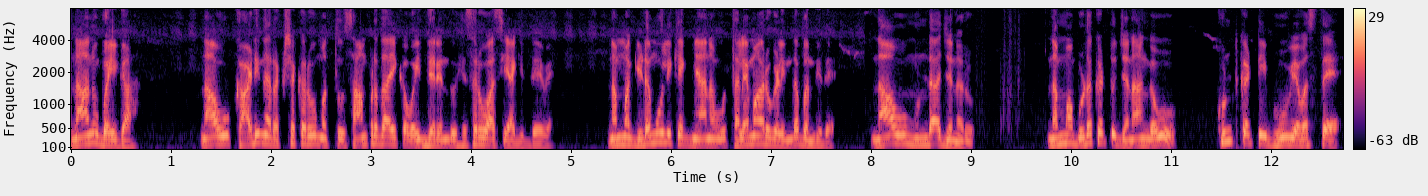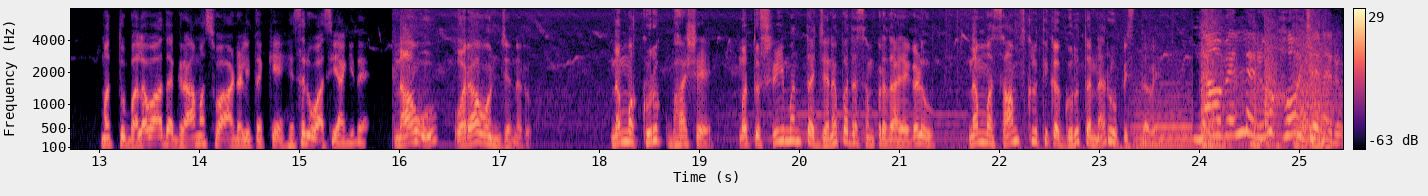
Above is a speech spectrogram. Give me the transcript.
ನಾನು ಬೈಗ. ನಾವು ಕಾಡಿನ ರಕ್ಷಕರು ಮತ್ತು ಸಾಂಪ್ರದಾಯಿಕ ವೈದ್ಯರೆಂದು ಹೆಸರುವಾಸಿಯಾಗಿದ್ದೇವೆ. ನಮ್ಮ ಗಿಡಮೂಲಿಕೆ ಜ್ಞಾನವು ತಲೆಮಾರುಗಳಿಂದ ಬಂದಿದೆ. ನಾವು ಮುಂಡಾ ಜನರು. ನಮ್ಮ ಬುಡಕಟ್ಟು ಜನಾಂಗವು ಕುಂಟ್ಕಟ್ಟಿ ಭೂವ್ಯವಸ್ಥೆ ಮತ್ತು ಬಲವಾದ ಗ್ರಾಮಸ್ವ ಆಡಳಿತಕ್ಕೆ ಹೆಸರುವಾಸಿಯಾಗಿದೆ. ನಾವು ಒರಾವೊನ್ ಜನರು ನಮ್ಮ ಕುರುಕ್ ಭಾಷೆ ಮತ್ತು ಶ್ರೀಮಂತ ಜನಪದ ಸಂಪ್ರದಾಯಗಳು ನಮ್ಮ ಸಾಂಸ್ಕೃತಿಕ ಗುರುತನ್ನ ರೂಪಿಸುತ್ತವೆ. ನಾವೆಲ್ಲರೂ ಹೋ ಜನರು.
